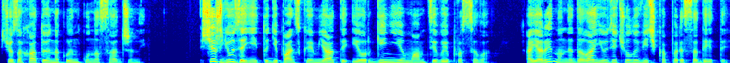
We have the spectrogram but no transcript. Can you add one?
що за хатою на клинку насаджений. Ще ж Юзя їй тоді панської м'яти і оргінії в мамці випросила, а Ярина не дала Юзі чоловічка пересадити.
